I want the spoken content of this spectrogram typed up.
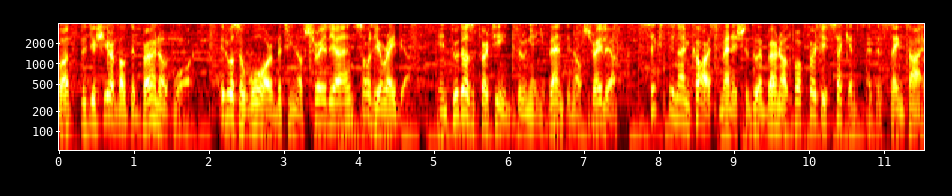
but did you hear about the Burnout War? It was a war between Australia and Saudi Arabia. In 2013, during an event in Australia, 69 cars managed to do a burnout for 30 seconds at the same time.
